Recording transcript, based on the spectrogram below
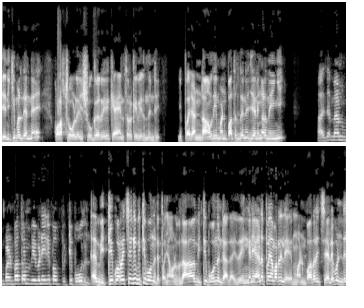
ജനിക്കുമ്പോൾ തന്നെ കൊളസ്ട്രോൾ ഷുഗർ ക്യാൻസർ ഒക്കെ വരുന്നുണ്ട്. ഇപ്പം രണ്ടാമത് ഈ മൺപാത്രത്തിൽ തന്നെ ജനങ്ങൾ നീങ്ങി. മൺപാത്രം വിപണിയിൽ ഇപ്പൊ വിറ്റ് പോകുന്നുണ്ട്. വിറ്റ് കുറച്ചൊക്കെ വിറ്റ് പോകുന്നുണ്ട്. ഇപ്പൊ ഞങ്ങൾ ഇതാ വിറ്റ് പോകുന്നുണ്ട്. അതായത് എങ്ങനെയാണ് ഇപ്പൊ ഞാൻ പറഞ്ഞില്ലേ മൺപാത്രം ചെലവുണ്ട്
